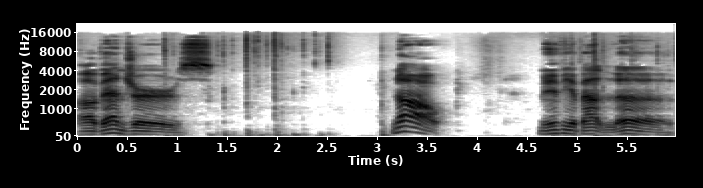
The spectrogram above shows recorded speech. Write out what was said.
Avengers. No. Movie about love.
